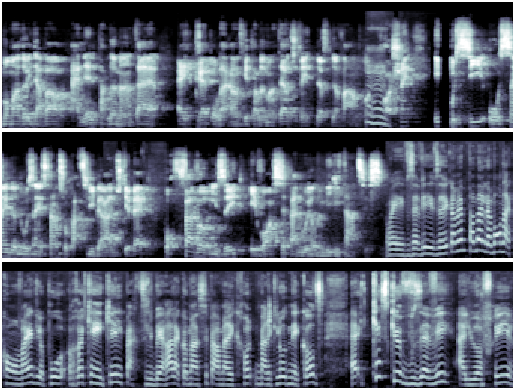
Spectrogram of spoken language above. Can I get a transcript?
Mon mandat est d'abord à l'aile parlementaire, être prêt pour la rentrée parlementaire du 29 novembre mmh. prochain, et aussi au sein de nos instances au Parti libéral du Québec pour favoriser et voir s'épanouir le militantisme. Oui, vous avez, vous avez quand même pas mal de monde à convaincre là, pour requinquer le Parti libéral, à commencer par Marie-Claude Nichols. Euh, Qu'est-ce que vous avez à lui offrir?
